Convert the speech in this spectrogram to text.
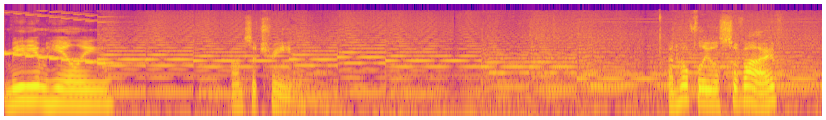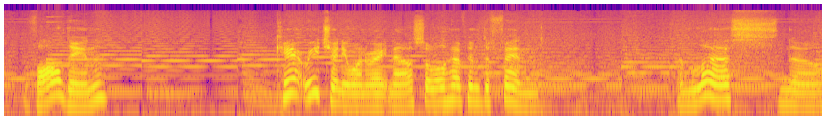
Medium healing on Citrine. And hopefully we'll survive Valdyn can't reach anyone right now, so we'll have him defend. Unless... no.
